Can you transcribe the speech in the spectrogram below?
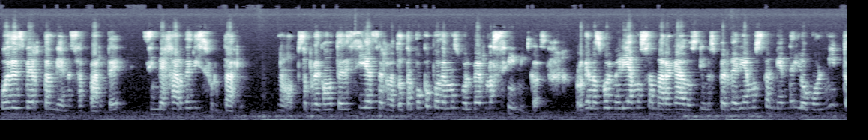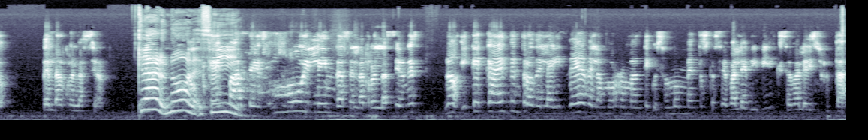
puedes ver también esa parte sin dejar de disfrutarlo, ¿no? porque como te decía hace rato, tampoco podemos volvernos cínicos, porque nos volveríamos amargados y nos perderíamos también de lo bonito de la relación. Claro, no, sí. Hay partes muy lindas en las relaciones no, y que caen dentro de la idea del amor romántico y son momentos que se vale vivir y que se vale disfrutar.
